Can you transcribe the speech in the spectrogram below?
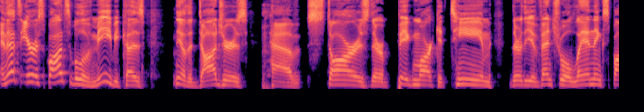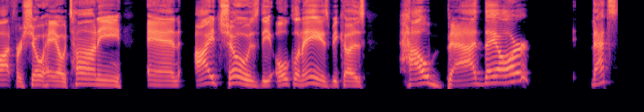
And that's irresponsible of me because you know the Dodgers have stars, they're a big market team, they're the eventual landing spot for Shohei Ohtani. And I chose the Oakland A's because how bad they are, that's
